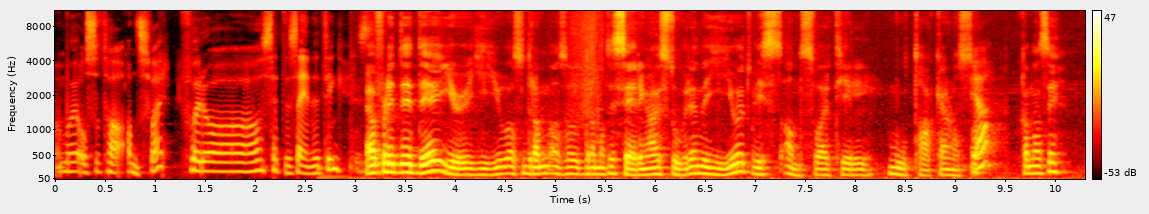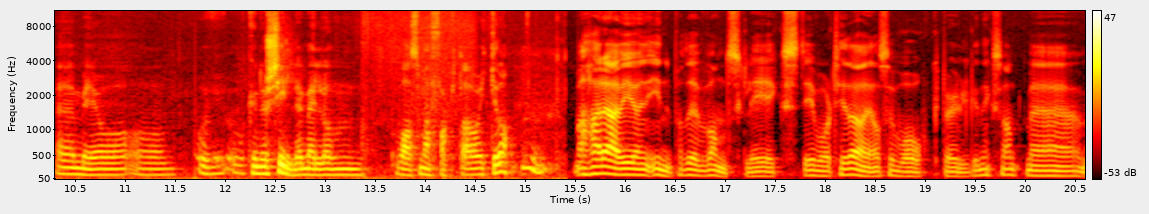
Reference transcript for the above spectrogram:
må jo også ta ansvar for å sette seg inn i ting. Ja, fordi det, det gir jo altså, dram, altså, Dramatisering av historien det gir jo et visst ansvar til mottakeren også, ja. kan man si. Eh, med å, å, å, å, kunne skille mellom hva som er fakta og ikke, da. Mm. Men her er vi jo inne på det vanskeligste i vår tid, da, altså woke-bølgen. ikke sant, Med,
